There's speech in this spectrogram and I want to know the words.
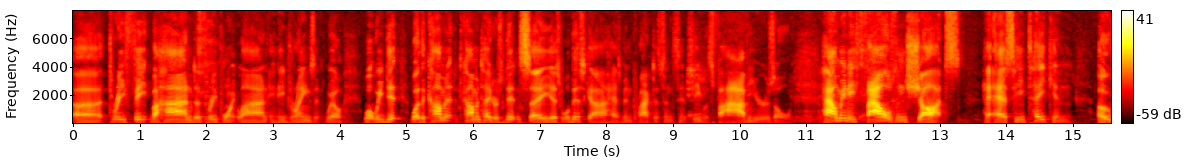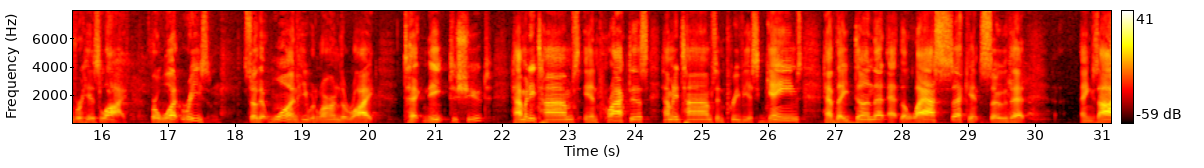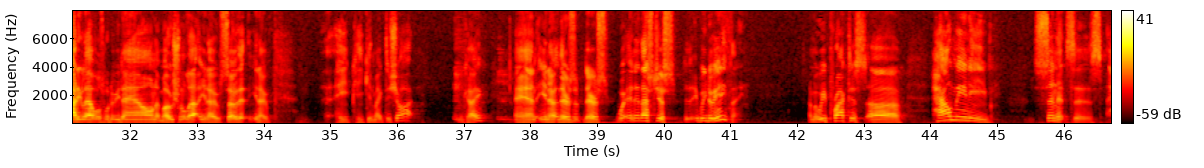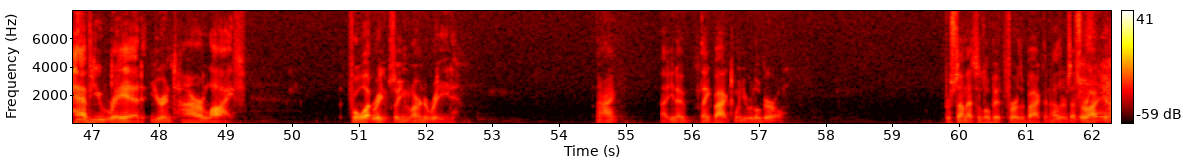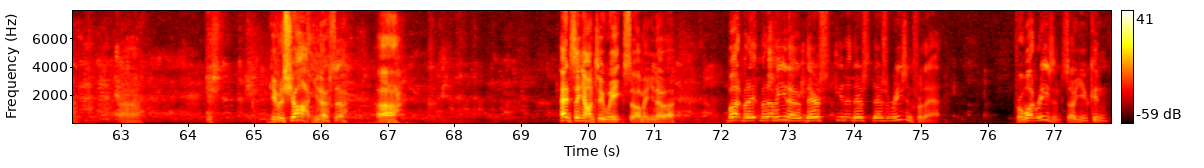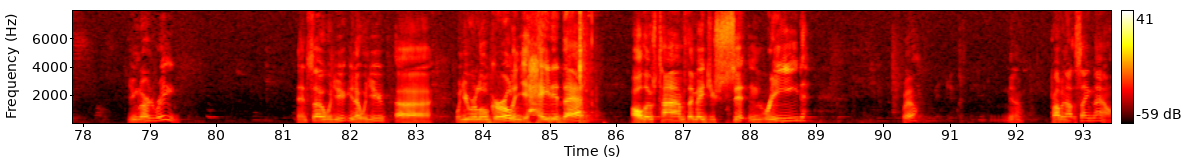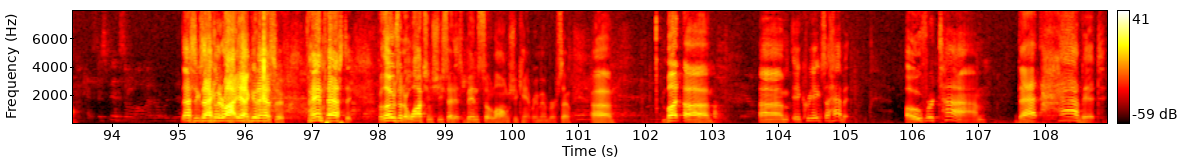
uh, three feet behind the three-point line and he drains it. Well, what we did, what the comment, commentators didn't say is, well, this guy has been practicing since he was five years old. How many thousand shots ha- has he taken over his life? For what reason? So that one, he would learn the right technique to shoot. How many times in practice, how many times in previous games have they done that at the last second so that anxiety levels would be down, emotional, level, you know, so that, you know, he, he can make the shot. Okay? And, you know, there's, there's, and that's just, we do anything. I mean, we practice, uh, how many sentences have you read your entire life? For what reason? So you can learn to read. All right? Uh, you know, think back to when you were a little girl. For some, that's a little bit further back than others. That's all right, you know. Uh, just give it a shot, you know. So, uh, hadn't seen you in two weeks, so I mean, you know. Uh, but but it, but I mean, you know, there's you know there's there's a reason for that. For what reason? So you can you can learn to read. And so when you you know when you uh, when you were a little girl and you hated that, all those times they made you sit and read. Well, you know, probably not the same now. That's exactly right. Yeah, good answer. Fantastic. For those that are watching, she said it's been so long she can't remember. So, uh, but uh, um, it creates a habit. Over time, that habit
